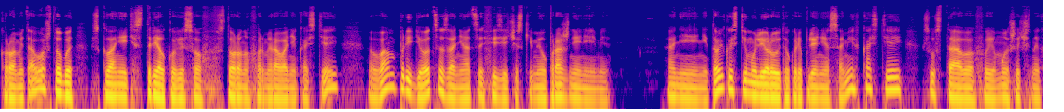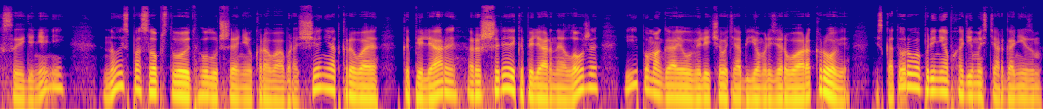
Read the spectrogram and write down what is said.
Кроме того, чтобы склонить стрелку весов в сторону формирования костей, вам придется заняться физическими упражнениями. Они не только стимулируют укрепление самих костей, суставов и мышечных соединений, но и способствуют улучшению кровообращения, открывая капилляры, расширяя капиллярное ложе и помогая увеличивать объем резервуара крови, из которого при необходимости организм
